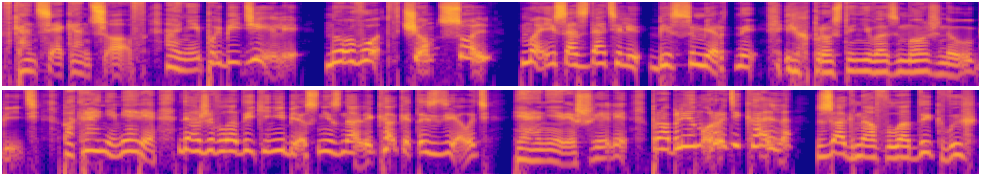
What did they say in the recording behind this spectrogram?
В конце концов, они победили. Но вот в чем соль. Мои создатели бессмертны. Их просто невозможно убить. По крайней мере, даже владыки небес не знали, как это сделать. И они решили проблему радикально, загнав владык в их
